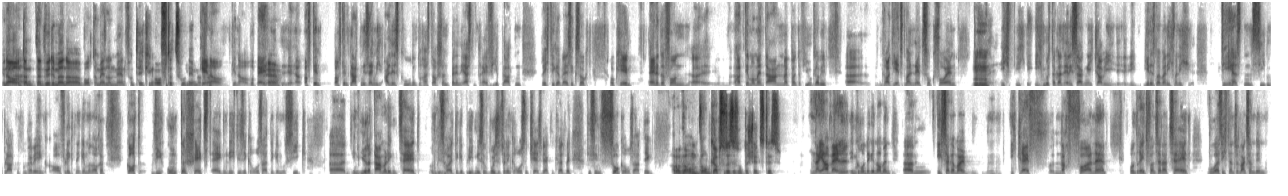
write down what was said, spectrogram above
Genau, und äh, dann, dann würde man uh, Watermelon Man von Taking Off dazu nehmen. Ne? Genau, ne? genau. Wobei ja. Äh, auf, den, auf den Platten ist eigentlich alles gut und du hast auch schon bei den ersten drei, vier Platten richtigerweise gesagt, okay, eine davon äh, hat dir momentan, my point of view, glaube ich, äh, gerade jetzt mal nicht so gefallen. Mhm. Ich, ich, ich muss da ganz ehrlich sagen, ich glaube, jedes Mal, wenn ich, wenn ich die ersten sieben Platten von Herbie Hancock auflegt, denke ich mir nachher, Gott, wie unterschätzt eigentlich diese großartige Musik äh, in ihrer damaligen Zeit und bis heute geblieben ist, obwohl sie zu den großen Jazzwerken gehört, weil die sind so großartig. Aber warum, äh, warum glaubst du, dass es unterschätzt ist? Naja, weil im Grunde genommen, ähm, ich sage mal, ich greife nach vorne und rede von seiner Zeit, wo er sich dann so langsam dem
